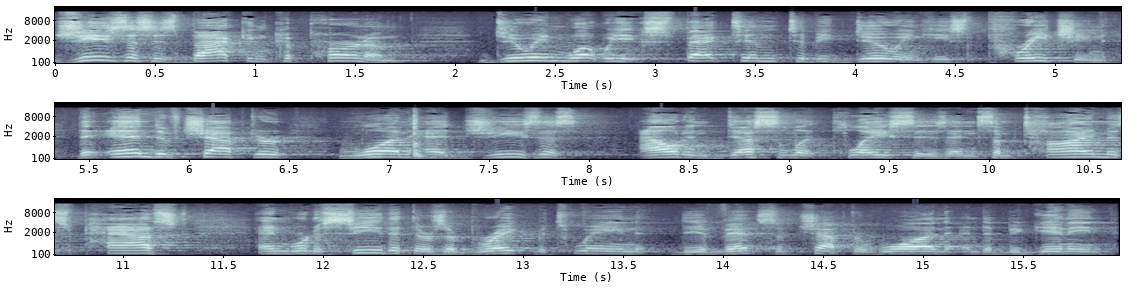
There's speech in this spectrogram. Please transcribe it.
Jesus is back in Capernaum doing what we expect him to be doing. He's preaching. The end of chapter 1 had Jesus out in desolate places, and some time has passed And we're to see that there's a break between the events of chapter 1 and the beginning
